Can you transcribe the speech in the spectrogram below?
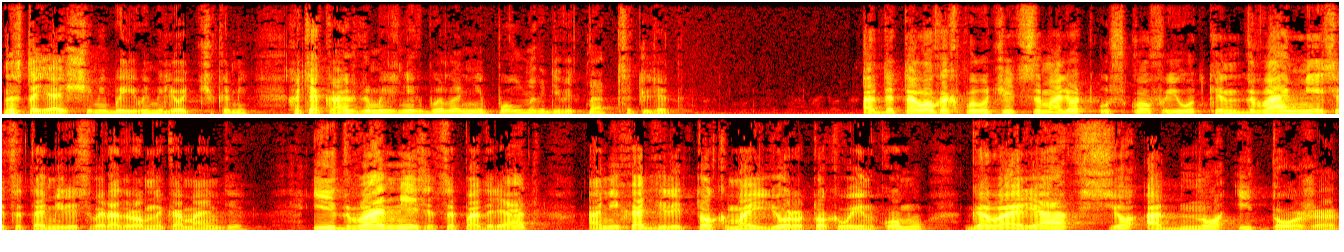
настоящими боевыми летчиками, хотя каждому из них было неполных 19 лет. А до того, как получить самолет, Усков и Уткин два месяца томились в аэродромной команде, и два месяца подряд они ходили то к майору, то к военкому, говоря все одно и то же.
